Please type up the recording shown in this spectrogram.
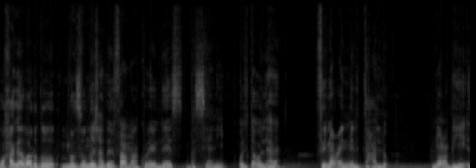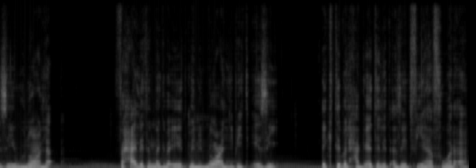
وحاجة برضو ما أظنش هتنفع مع كل الناس بس يعني قلت أقولها في نوعين من التعلق نوع بيأذي ونوع لأ. في حالة إنك بقيت من النوع اللي بيتأذي اكتب الحاجات اللي اتأذيت فيها في ورقة.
